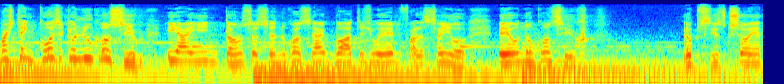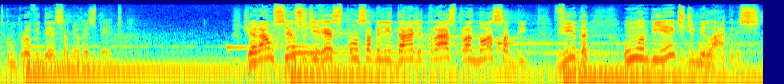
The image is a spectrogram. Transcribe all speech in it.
mas tem coisa que eu não consigo. E aí, então, se você não consegue, bota o joelho e fala: Senhor, eu não consigo. Eu preciso que o Senhor entre com providência a meu respeito. Gerar um senso de responsabilidade traz para a nossa vida um ambiente de milagres.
